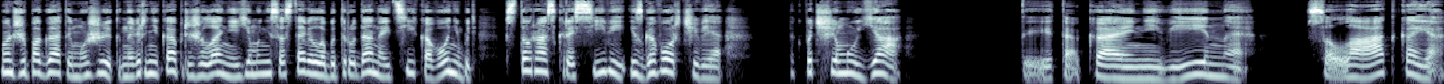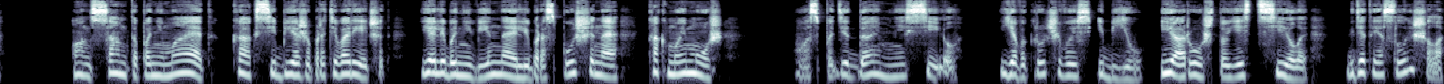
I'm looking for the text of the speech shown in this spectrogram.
Он же богатый мужик, наверняка при желании ему не составило бы труда найти кого-нибудь в сто раз красивее и сговорчивее. Так почему я? Ты такая невинная, сладкая. Он сам-то понимает, как себе же противоречит. Я либо невинная, либо распущенная, как мой муж — Господи, дай мне сил. Я выкручиваюсь и бью, и ору, что есть силы. Где-то я слышала,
